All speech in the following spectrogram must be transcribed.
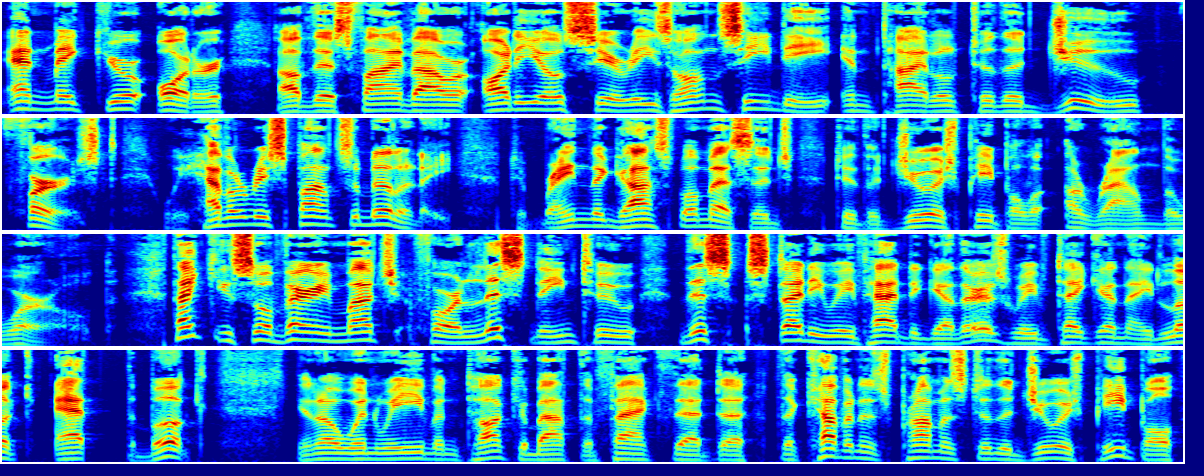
and make your order of this five hour audio series on CD entitled To the Jew first. We have a responsibility to bring the gospel message to the Jewish people around the world. Thank you so very much for listening to this study we've had together as we've taken a look at the book. You know, when we even talk about the fact that uh, the covenants promised to the Jewish people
